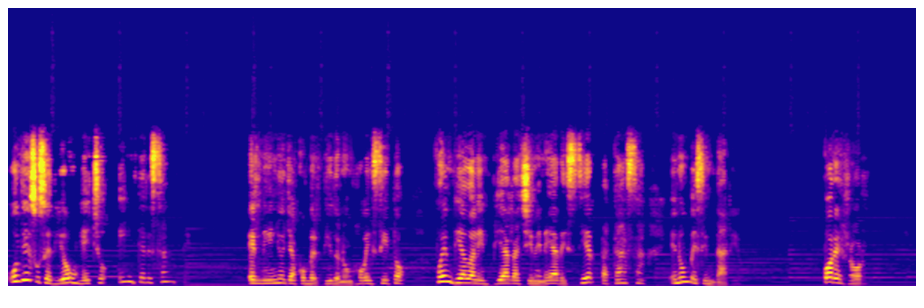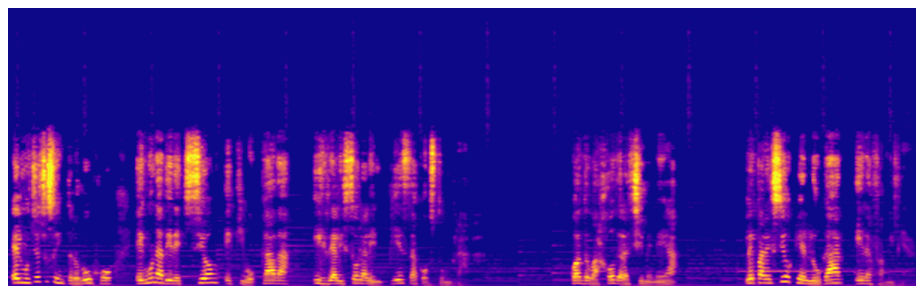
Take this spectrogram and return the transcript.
un día sucedió un hecho interesante. El niño, ya convertido en un jovencito, fue enviado a limpiar la chimenea de cierta casa en un vecindario. Por error, el muchacho se introdujo en una dirección equivocada y realizó la limpieza acostumbrada. Cuando bajó de la chimenea, le pareció que el lugar era familiar.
